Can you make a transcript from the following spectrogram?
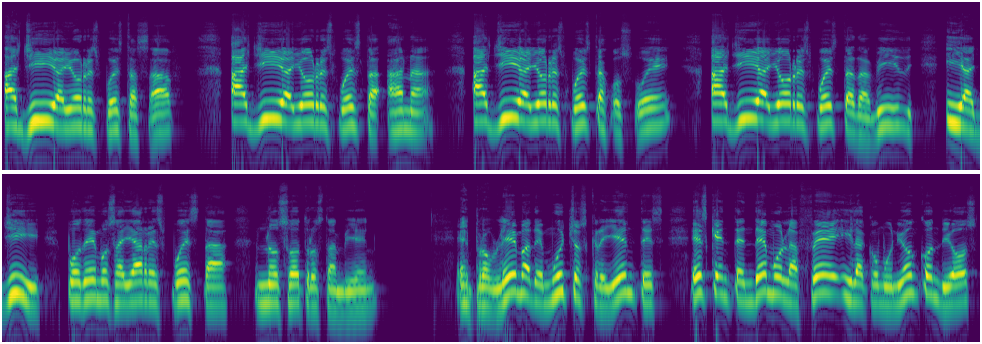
Allí halló respuesta Saf, allí halló respuesta Ana, allí halló respuesta Josué, allí halló respuesta David y allí podemos hallar respuesta nosotros también. El problema de muchos creyentes es que entendemos la fe y la comunión con Dios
